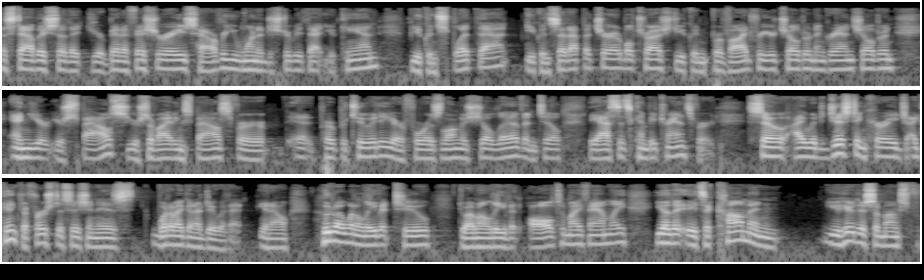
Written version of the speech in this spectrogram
established so that your beneficiaries, however you want to distribute that, you can. You can split that. You can set up a charitable trust. You can provide for your children and grandchildren and your your spouse, your surviving surviving spouse for uh, perpetuity or for as long as she'll live until the assets can be transferred. So I would just encourage. I think the first decision is what am I going to do with it? You know, who do I want to leave it to? Do I want to leave it all to my family? You know, it's a common. You hear this amongst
